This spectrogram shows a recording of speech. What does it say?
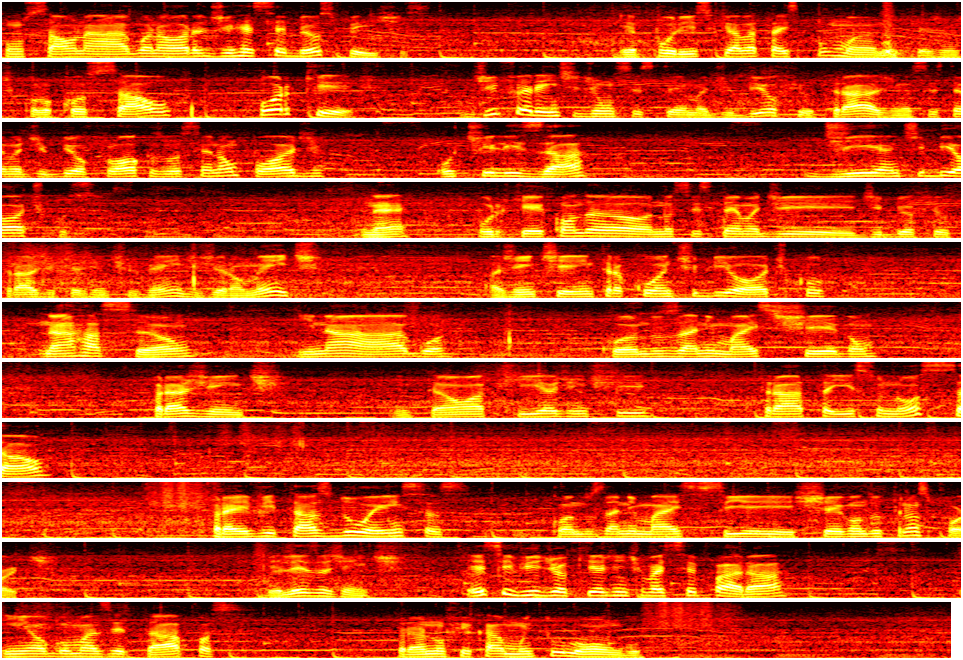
com sal na água na hora de receber os peixes. E é por isso que ela está espumando, que a gente colocou sal. Por quê? Diferente de um sistema de biofiltragem, o sistema de bioflocos você não pode utilizar de antibióticos, né? Porque quando no sistema de, de biofiltragem que a gente vende, geralmente, a gente entra com antibiótico na ração e na água quando os animais chegam pra gente. Então aqui a gente trata isso no sal. Para evitar as doenças quando os animais se chegam do transporte. Beleza, gente? Esse vídeo aqui a gente vai separar em algumas etapas para não ficar muito longo.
